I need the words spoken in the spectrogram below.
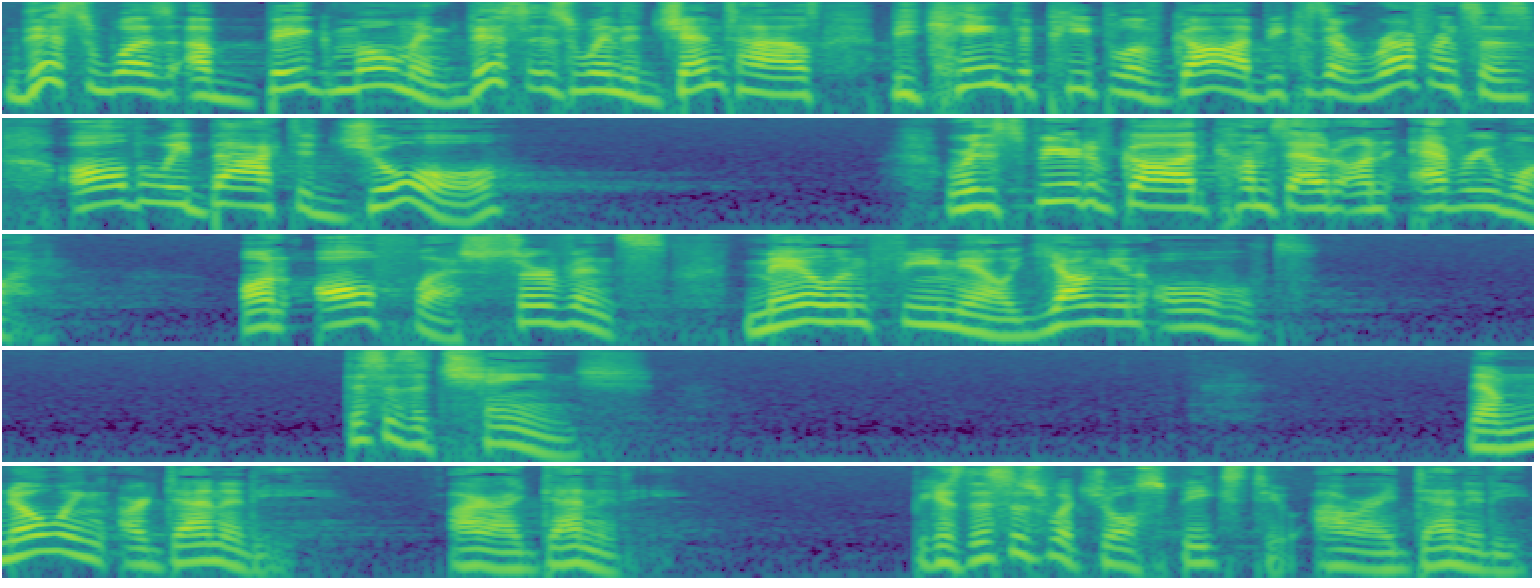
This was a big moment. This is when the Gentiles became the people of God because it references all the way back to Joel, where the Spirit of God comes out on everyone on all flesh, servants, male and female, young and old. This is a change. Now, knowing our identity, our identity, because this is what Joel speaks to our identity.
